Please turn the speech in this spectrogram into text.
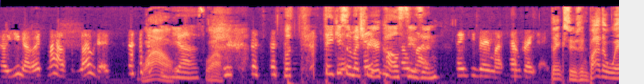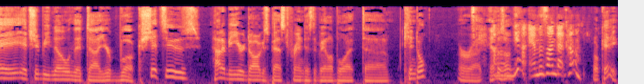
So you know it. My house is loaded. Wow. yes. Wow. Well, thank you so much for Thank your you call, so Susan. much. Thank you very much. Have a great day. Thanks, Susan. By the way, it should be known that uh, your book, Shih Tzus, How to Be Your Dog's Best Friend, is available at uh, Kindle or uh, Amazon. Um, yeah, Amazon.com. Okay.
